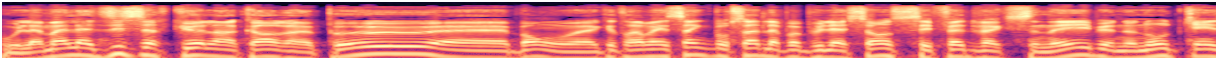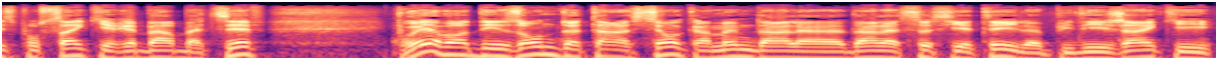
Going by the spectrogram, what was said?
où la maladie circule encore un peu, euh, bon, 85% euh, de la population s'est fait vacciner, puis il y en a un autre 15% qui est rébarbatif il pourrait y avoir des zones de tension quand même dans la dans la société là, puis des gens qui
